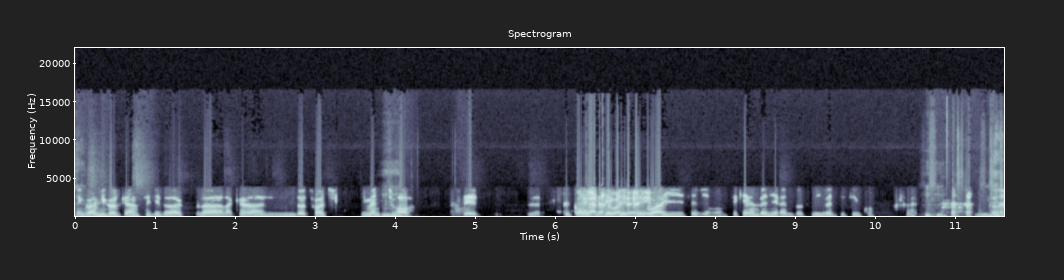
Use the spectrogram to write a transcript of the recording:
tengo amigos que han seguido la, la, la carrera en Dotwatch y me han dicho, Ujú. oh, de- Con ganas que, de que- que guay y se, vienen, se quieren venir en 2025. Entonces,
